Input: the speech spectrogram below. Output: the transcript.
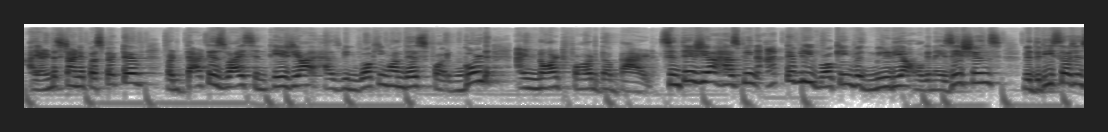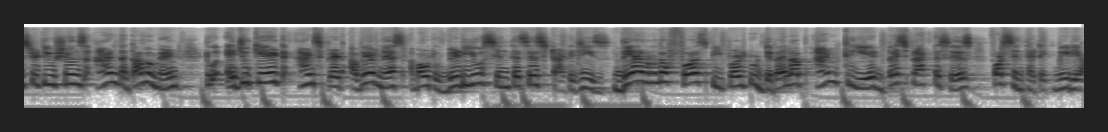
I understand your perspective, but that is why Synthesia has been working on this for good and not for the bad. Synthesia has been actively working with media organizations, with research institutions and the government to educate educate and spread awareness about video synthesis strategies. They are one of the first people to develop and create best practices for synthetic media.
